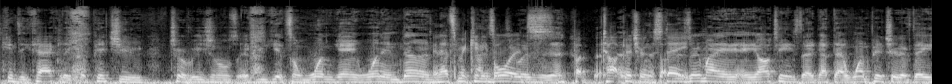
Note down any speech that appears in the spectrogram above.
Kinsey Cackley could pitch you to regionals if you get some one game, one and done? And that's McKinney Kenny Boyd's top pitcher in the state. Is there anybody in y'all teams that got that one pitcher? If they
